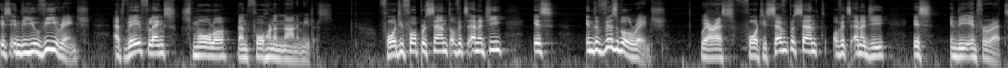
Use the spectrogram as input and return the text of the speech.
is in the UV range, at wavelengths smaller than 400 nanometers. 44% of its energy is in the visible range, whereas 47% of its energy is in the infrared.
